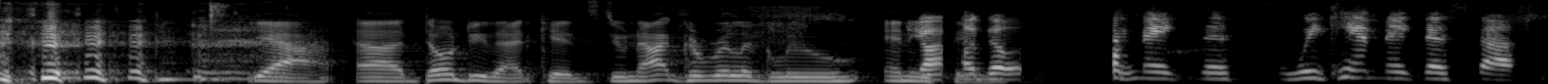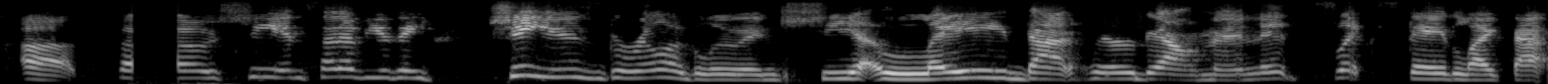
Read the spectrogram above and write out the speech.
Yeah, uh, don't do that, kids. Do not gorilla glue Y'all anything. don't make this. We can't make this stuff up. So, so she instead of using, she used gorilla glue and she laid that hair down, and it slick stayed like that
